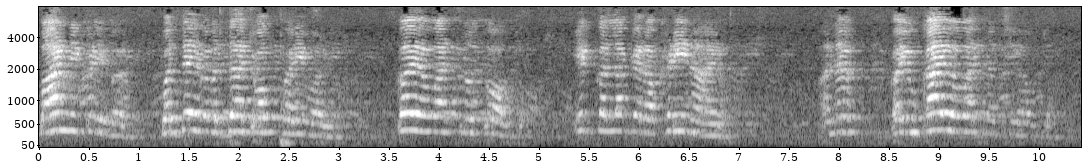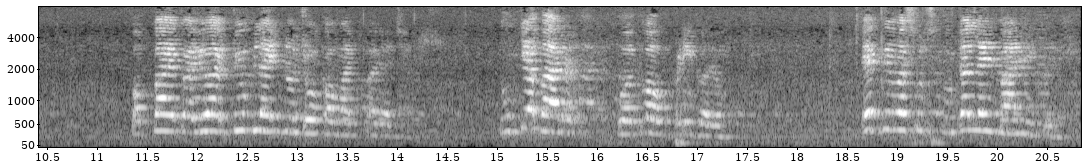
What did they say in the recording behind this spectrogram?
બહાર નીકળી ગયો. બધે બધા ચોક ફરી વળ્યો. કઈ અવાજ નહોતો આવતો. એક કલાકે રખડીને આવ્યો અને કહ્યું કાંઈ અવાજ નથી આવતો. પપ્પાએ કહ્યું, આ ટ્યુબલાઇટ નો ચોક અવાજ કરે છે. તું ક્યાં બહાર ગોતવા ઉપડી ગયો? એક દિવસ હું સ્કૂટર લઈને બહાર નીકળ્યો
